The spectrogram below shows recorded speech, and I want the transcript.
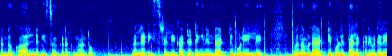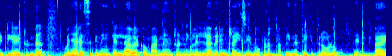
കണ്ടോ? കാലിന്റെ പീസൊക്കെ കിടക്കുന്നുണ്ടോ നല്ല ടേസ്റ്റ് അല്ലേ കണ്ടിട്ട് ഇങ്ങനെയുണ്ട് അടിപൊളിയല്ലേ? അപ്പോൾ നമ്മുടെ അടിപൊളി തലക്കറി ഇവിടെ റെഡി ആയിട്ടുണ്ട്. അപ്പോൾ ഞാൻ റെസിപ്പി നിങ്ങൾക്ക് എല്ലാവർക്കും പറഞ്ഞു തന്നിട്ടുണ്ട്. നിങ്ങൾ എല്ലാവരും ട്രൈ ചെയ്ത് നോക്കണം. അപ്പോൾ ഇന്നത്തേക്ക് ഇത്രേ ഉള്ളൂ. ദെൻ ബൈ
